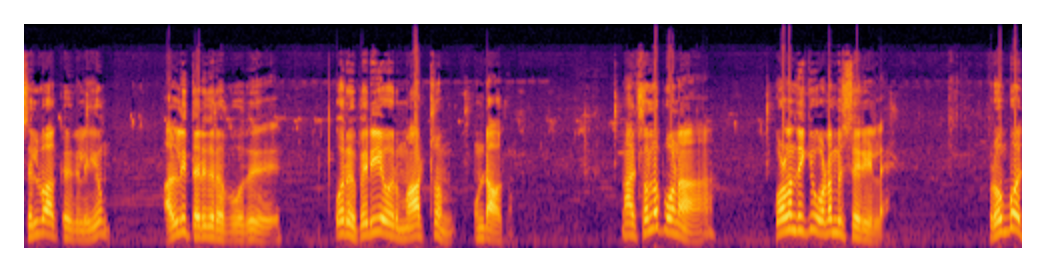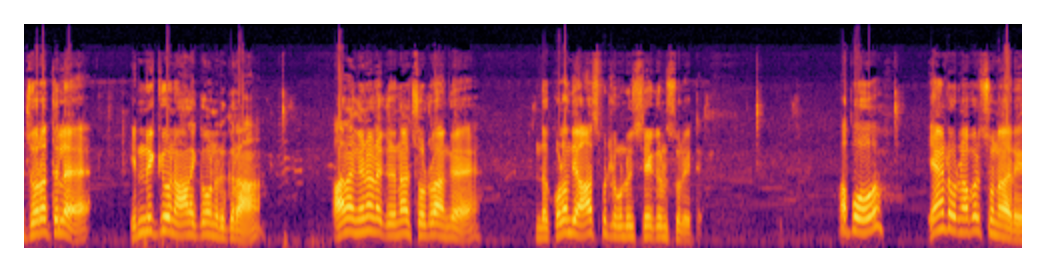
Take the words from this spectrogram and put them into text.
செல்வாக்குகளையும் அள்ளி தருகிற போது ஒரு பெரிய ஒரு மாற்றம் உண்டாகும். நான் சொல்லப்போனால் குழந்தைக்கு உடம்பு சரியில்லை. ரொம்ப ஜுரத்தில் இன்றைக்கோ நாளைக்கோன்னு இருக்கிறான். ஆனால் அங்கே என்ன நடக்குதுன்னா சொல்கிறாங்க இந்த குழந்தைய ஹாஸ்பிட்டல் கொண்டு போய் சேர்க்கணும்னு சொல்லிட்டு. அப்போது என்கிட்ட ஒரு நபர் சொன்னார்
